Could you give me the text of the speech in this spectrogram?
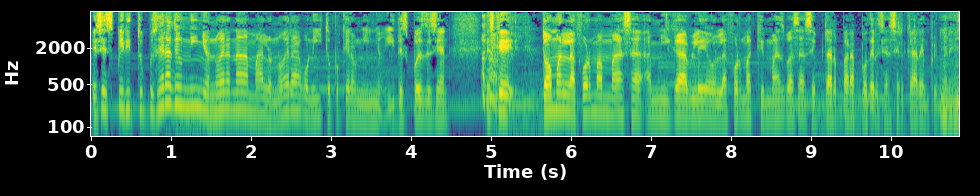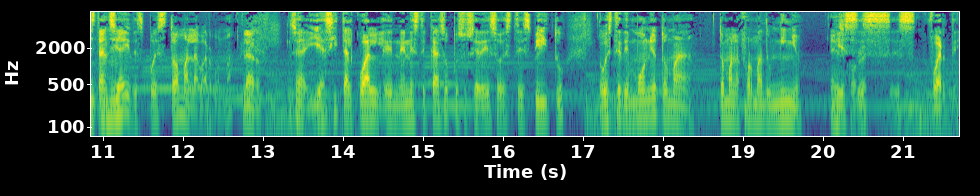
ese espíritu pues era de un niño, no era nada malo, no era bonito porque era un niño y después decían, es que toman la forma más amigable o la forma que más vas a aceptar para poderse acercar en primera instancia y después toma la barba, ¿no? Claro. O sea, y así tal cual, en, en este caso, pues sucede eso, este espíritu o este demonio toma, toma la forma de un niño. y Es es, es, es fuerte.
